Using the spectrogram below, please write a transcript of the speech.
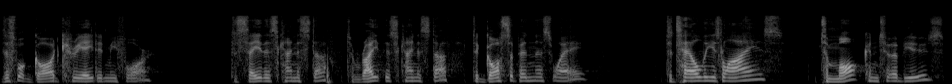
is this what God created me for? To say this kind of stuff? To write this kind of stuff? To gossip in this way? to tell these lies, to mock and to abuse.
